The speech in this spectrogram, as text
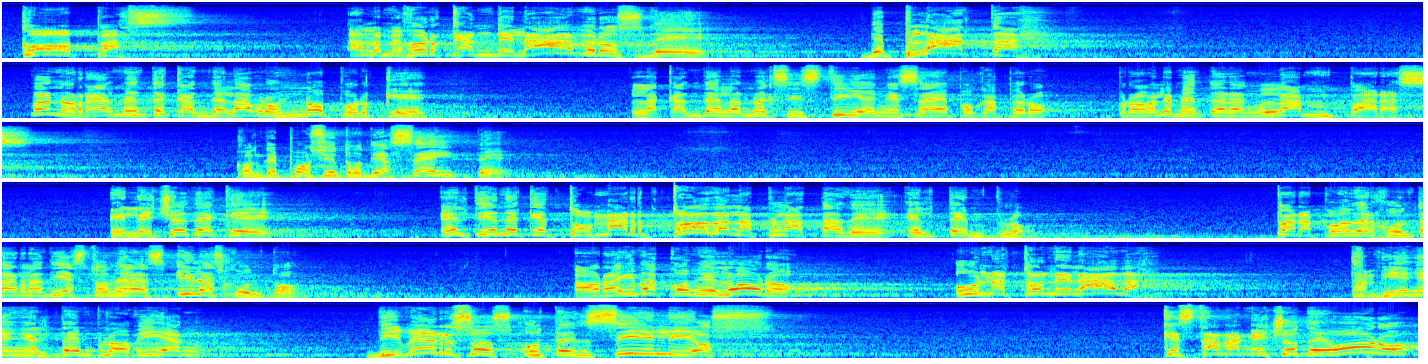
copas, a lo mejor candelabros de, de plata. Bueno, realmente candelabros no, porque la candela no existía en esa época, pero probablemente eran lámparas con depósitos de aceite. El hecho de que él tiene que tomar toda la plata del templo para poder juntar las 10 toneladas y las juntó. Ahora iba con el oro una tonelada. También en el templo habían diversos utensilios que estaban hechos de oro.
